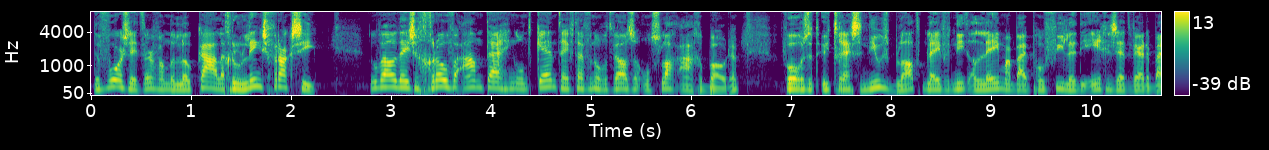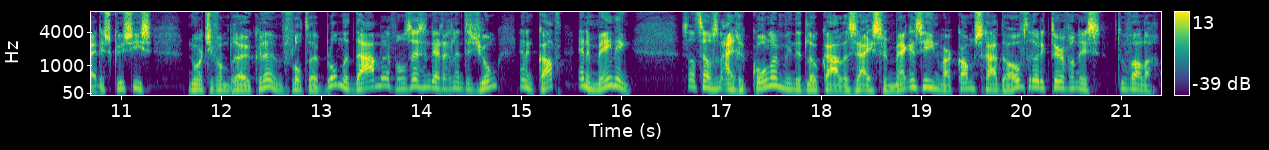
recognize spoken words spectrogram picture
de voorzitter van de lokale GroenLinks-fractie. Hoewel hij deze grove aantijging ontkent, heeft hij vanochtend wel zijn ontslag aangeboden. Volgens het Utrechtse Nieuwsblad bleef het niet alleen maar bij profielen die ingezet werden bij discussies. Noortje van Breukelen, een vlotte blonde dame van 36 lentes jong en een kat en een mening. Ze had zelfs een eigen column in het lokale Zeister Magazine, waar Kamstra de hoofdredacteur van is, toevallig.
